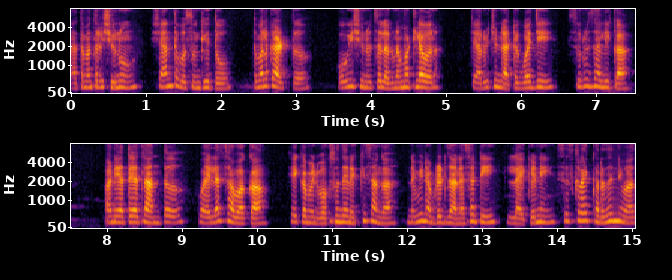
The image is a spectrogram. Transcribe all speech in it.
आता मात्र शिनू शांत बसून घेतो. तुम्हाला काय वाटतं? ओवी शिनूचं लग्न म्हटल्यावर चारूची नाटकबाजी सुरू झाली का? आणि आता याचा अंत व्हायलाच हवा का? हे कमेंट बॉक्समध्ये नक्की सांगा. नवीन अपडेट जाण्यासाठी लाईक आणि सबस्क्राईब करा. धन्यवाद.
